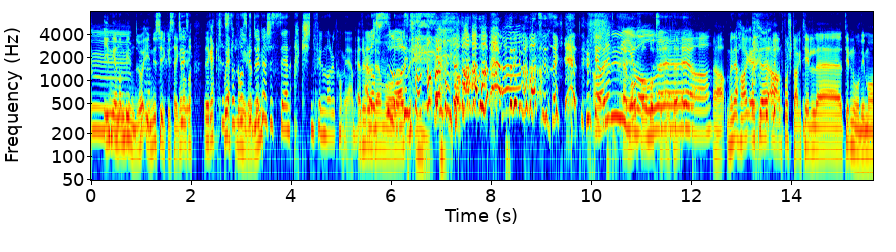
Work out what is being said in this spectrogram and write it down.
inn gjennom vinduet og inn i sykesengen. Du, og rett på Kristoffer, skal du kanskje se en actionfilm når du kommer hjem? Jeg tror Eller jeg må slå litt altså. på ballen? Nå syns jeg det Da var det blir mye Jeg må få vold. ja. Ja, men jeg har et uh, annet forslag til, uh, til noe vi må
